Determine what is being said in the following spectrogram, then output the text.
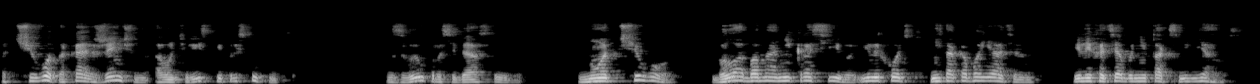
Отчего такая женщина авантюристка и преступница? Взвыл про себя Остужев. Ну отчего? Была бы она некрасива, или хоть не так обаятельна, или хотя бы не так смеялась.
